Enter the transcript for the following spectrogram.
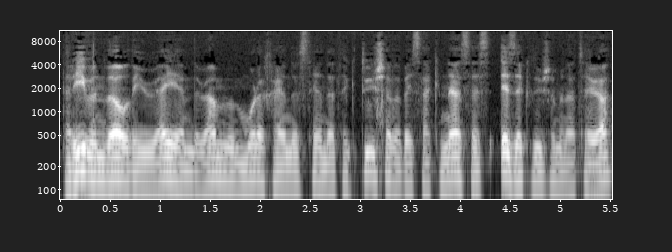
That even though the Yereim, the Rambam, and Mordechai understand that the Kedusha of Beis HaKnesses is a Kedusha Minatera,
